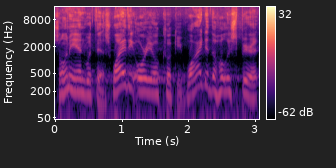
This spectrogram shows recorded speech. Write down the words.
So let me end with this. Why the Oreo cookie? Why did the Holy Spirit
